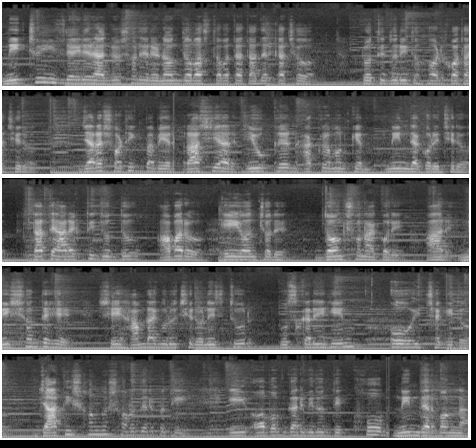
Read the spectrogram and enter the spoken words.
নিশ্চয়ই ইসরায়েলের আগ্রাসনের নগ্ন বাস্তবতা তাদের কাছেও প্রতিধ্বনিত হওয়ার কথা ছিল। যারা সঠিকভাবে রাশিয়ার ইউক্রেন আক্রমণকে নিন্দা করেছিল, তাতে আরেকটি যুদ্ধ আবারও এই অঞ্চলে ধ্বংস না করে। আর নিঃসন্দেহে সেই হামলাগুলো ছিল নিষ্ঠুর, উস্কানিহীন ও ইচ্ছাকৃত। জাতিসংঘ সনদের প্রতি এই অবজ্ঞার বিরুদ্ধে ক্ষোভ, নিন্দার বন্যা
